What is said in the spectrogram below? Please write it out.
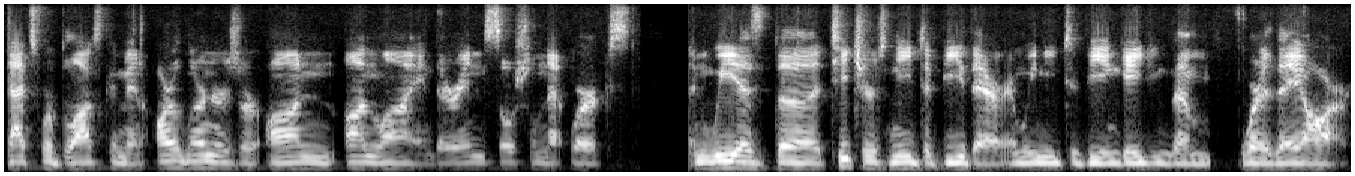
that's where blogs come in. Our learners are on online, they're in social networks, and we as the teachers need to be there and we need to be engaging them where they are.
